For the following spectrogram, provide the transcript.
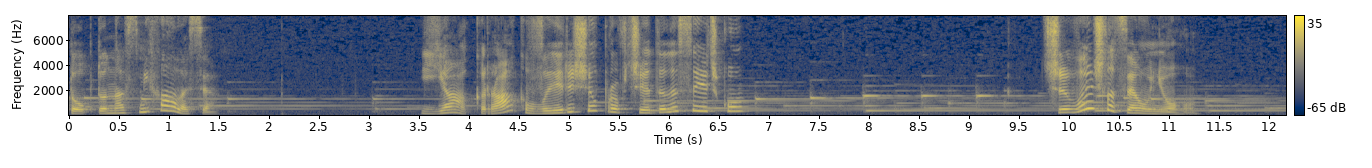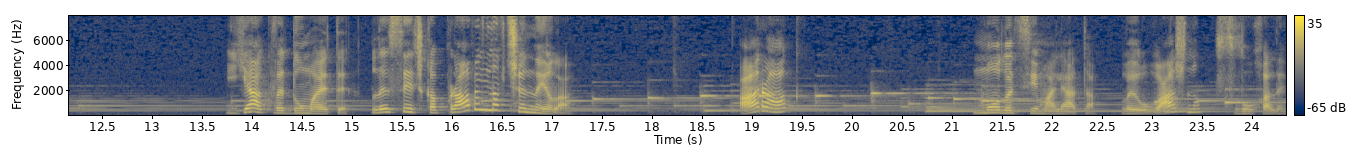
тобто насміхалася? Як рак вирішив провчити лисичку? Чи вийшло це у нього? Як ви думаєте, лисичка правильно вчинила? А рак? Молодці малята, ви уважно слухали.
